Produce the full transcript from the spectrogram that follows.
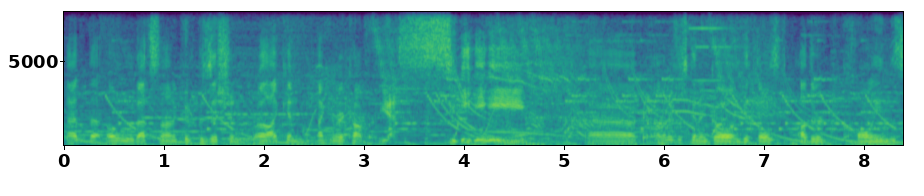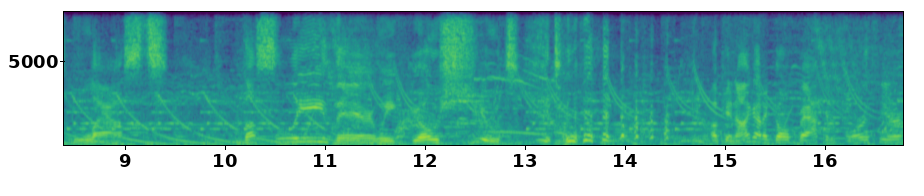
That, that oh, that's not a good position. Well, I can I can recover. Yes. uh, okay, I'm just gonna go and get those other coins last. Thusly, there we go. Shoot. okay, now I gotta go back and forth here.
